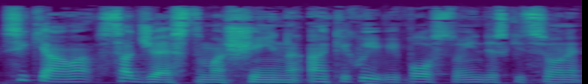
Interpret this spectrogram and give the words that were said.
Si chiama Suggest Machine. Anche qui vi posto in descrizione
